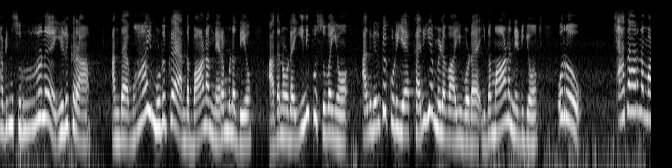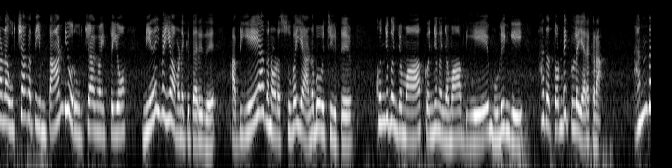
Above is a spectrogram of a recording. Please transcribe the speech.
அப்படின்னு சுருன்னு இழுக்கிறான். அந்த வாய் முழுக்க அந்த பானம் நிரம்புனதையும் அதனோட இனிப்பு சுவையும் அதில் இருக்கக்கூடிய கரிய மிளவாயுவோட இதமான நெடியும் ஒரு சாதாரணமான உற்சாகத்தையும் தாண்டி ஒரு உற்சாகத்தையும் நிறைவையும் அவனுக்கு தருது. அப்படியே அதனோட சுவையை அனுபவிச்சுக்கிட்டு கொஞ்சம் கொஞ்சமாக கொஞ்சம் கொஞ்சமாக அப்படியே முழுங்கி அதை தொண்டைக்குள்ளே இறக்குறான். அந்த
